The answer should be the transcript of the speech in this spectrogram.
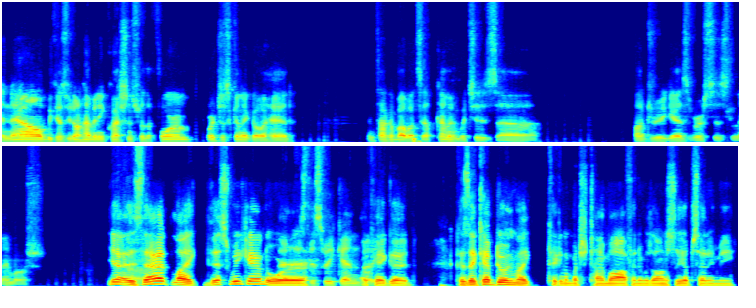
And now, because we don't have any questions for the forum, we're just gonna go ahead and talk about what's upcoming, which is uh Rodriguez versus Lemos. Yeah, is Uh, that like this weekend or is this weekend. buddy. okay, good. Because they kept doing like taking a bunch of time off, and it was honestly upsetting me.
